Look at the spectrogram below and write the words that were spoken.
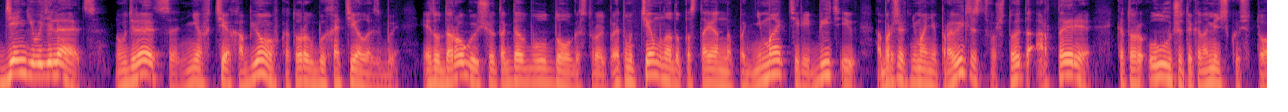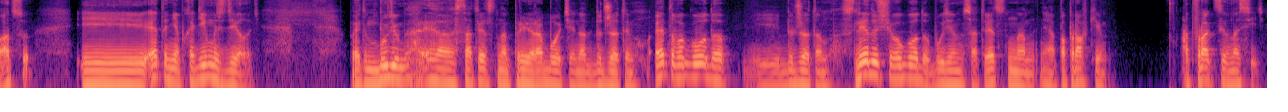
Деньги выделяются, но выделяются не в тех объемах, в которых бы хотелось бы. Эту дорогу еще тогда будут долго строить. Поэтому тему надо постоянно поднимать, теребить и обращать внимание правительства, что это артерия, которая улучшит экономическую ситуацию, и это необходимо сделать. Поэтому будем, э, соответственно, при работе над бюджетом этого года и бюджетом следующего года будем, соответственно, э, поправки от фракции вносить.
